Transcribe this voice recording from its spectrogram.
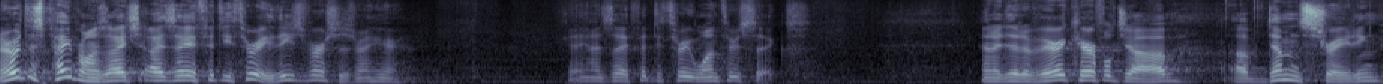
And I wrote this paper on Isaiah 53, these verses right here. Okay, Isaiah 53, 1 through 6. And I did a very careful job of demonstrating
